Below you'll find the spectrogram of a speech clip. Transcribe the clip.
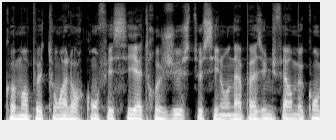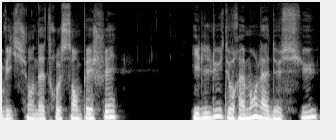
Comment peut-on alors confesser être juste si l'on n'a pas une ferme conviction d'être sans péché? Ils luttent vraiment là-dessus.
